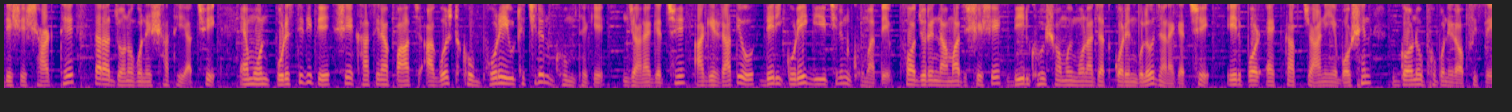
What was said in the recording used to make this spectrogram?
দেশের স্বার্থে তারা জনগণের সাথেই আছে। এমন পরিস্থিতিতে শেখ হাসিনা পাঁচ আগস্ট খুব ভোরেই উঠেছিলেন ঘুম থেকে। জানা গেছে, আগের রাতেও দেরি করেই গিয়েছিলেন ঘুমাতে। ফজরের নামাজ শেষে দীর্ঘ সময় মোনাজাত করেন বলেও জানা গেছে। এরপর এক কাপ চা নিয়ে বসেন গণভবনের অফিসে।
